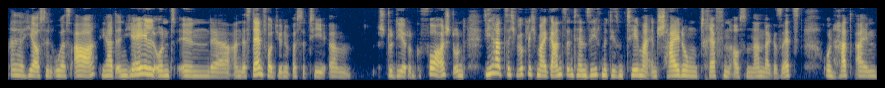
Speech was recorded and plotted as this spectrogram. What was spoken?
äh, hier aus den USA. Die hat in Yale und in der, an der Stanford University ähm, studiert und geforscht und die hat sich wirklich mal ganz intensiv mit diesem Thema Entscheidungen treffen auseinandergesetzt und hat ein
